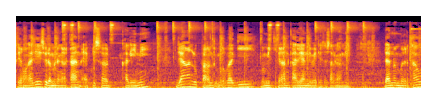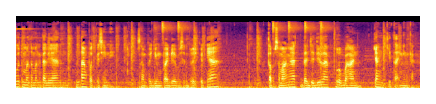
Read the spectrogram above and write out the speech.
Terima kasih sudah mendengarkan episode kali ini. Jangan lupa untuk berbagi pemikiran kalian di media sosial kami dan memberitahu teman-teman kalian tentang podcast ini. Sampai jumpa di episode berikutnya. Tetap semangat dan jadilah perubahan yang kita inginkan.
